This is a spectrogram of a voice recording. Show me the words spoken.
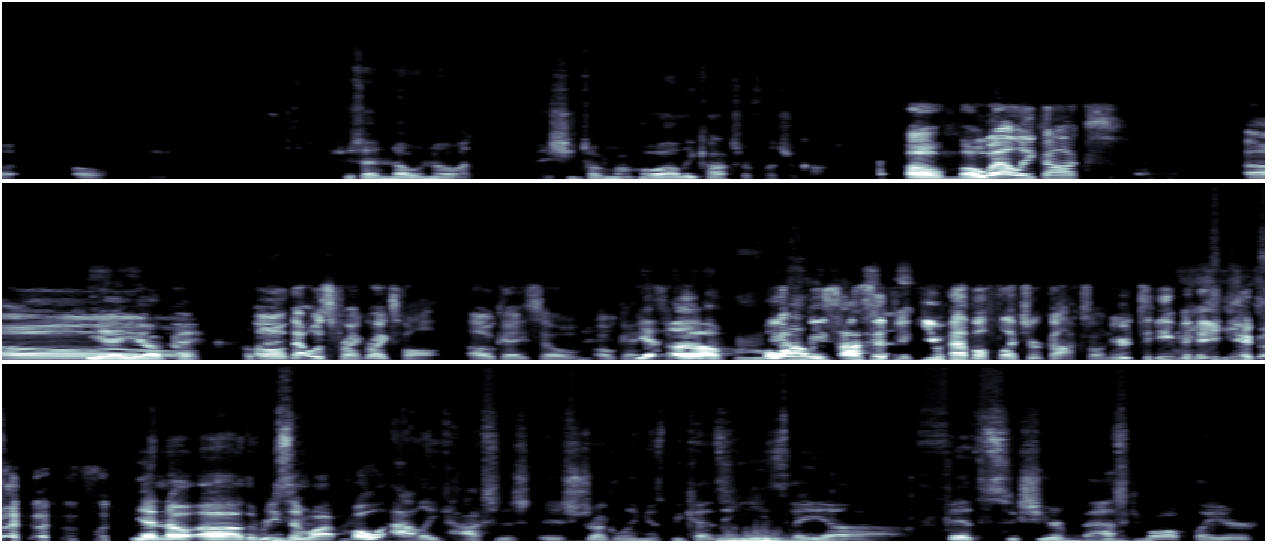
uh, oh wait, she said no no. Is she talking about Mo Alie-Cox or Fletcher Cox? Oh, Mo Alie-Cox. Oh. Yeah yeah okay okay Oh, that was Frank Reich's fault. Okay, so okay. yeah. so Uh, Mo you be specific. You have a Fletcher Cox on your team. Yeah, no. Uh, the reason why Mo Alie-Cox is, is struggling is because he's a uh, fifth, six year basketball player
